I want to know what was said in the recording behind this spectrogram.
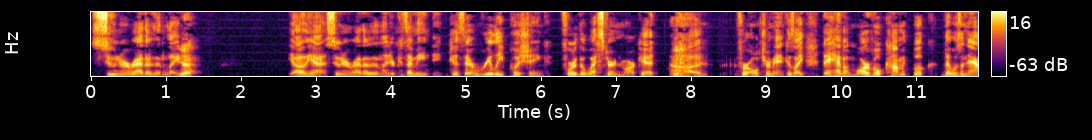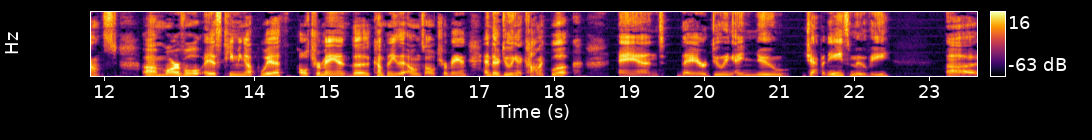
sooner rather than later. Yeah. Oh yeah, sooner rather than later. Because I mean, because they're really pushing for the Western market uh, for Ultraman. Because like they have a Marvel comic book that was announced. Uh, Marvel is teaming up with Ultraman, the company that owns Ultraman, and they're doing a comic book. And they're doing a new Japanese movie uh,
